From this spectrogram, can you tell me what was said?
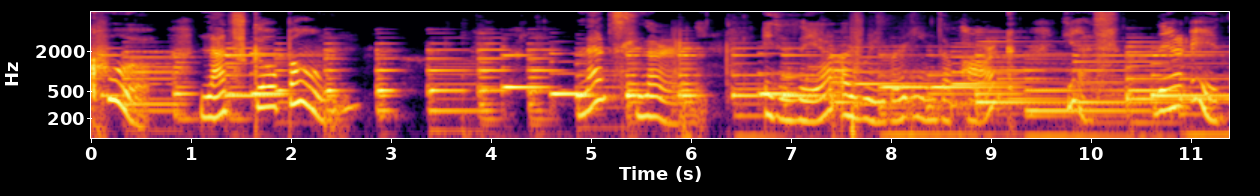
Cool. Let's go bone. Let's learn. Is there a river in the park? Yes, there is.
